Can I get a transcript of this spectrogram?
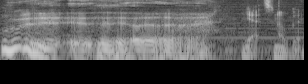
Yeah, it's no good.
